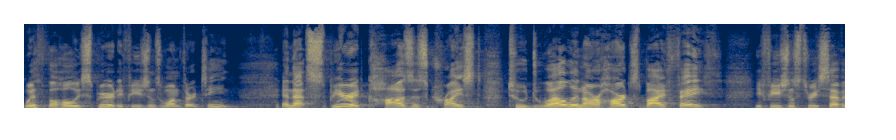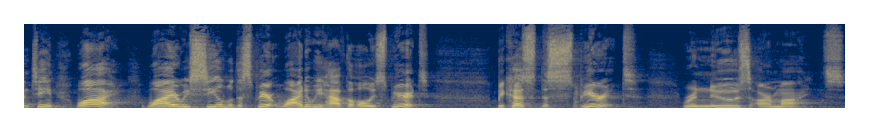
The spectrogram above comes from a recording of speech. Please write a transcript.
with the Holy Spirit, Ephesians 1.13. And that Spirit causes Christ to dwell in our hearts by faith, Ephesians 3.17. Why? Why are we sealed with the Spirit? Why do we have the Holy Spirit? Because the Spirit renews our minds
